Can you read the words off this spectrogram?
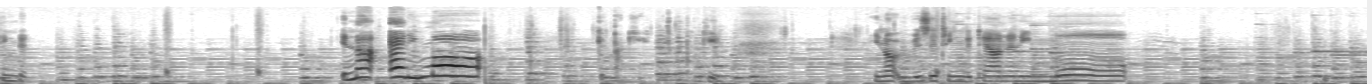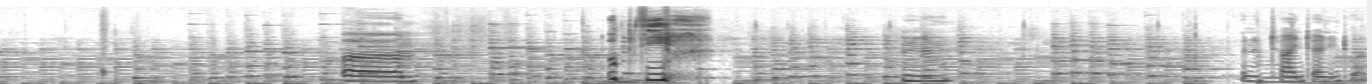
you're the. You're not anymore! Get back here. Get. You're not visiting the town anymore. Um. Oopsie. and then I'm gonna try and turn into a.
